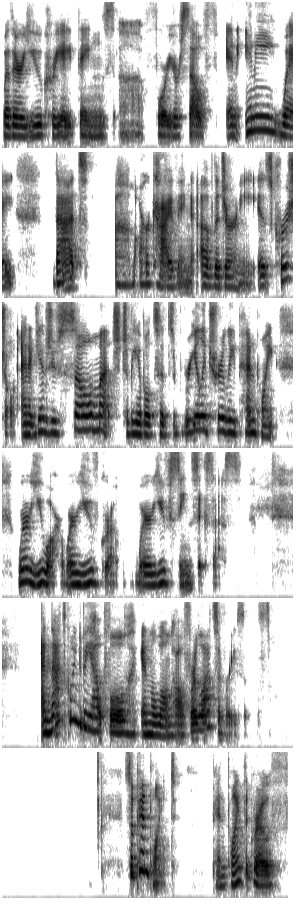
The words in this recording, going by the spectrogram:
whether you create things uh, for yourself in any way, that um, archiving of the journey is crucial. And it gives you so much to be able to, really truly pinpoint where you are, where you've grown, where you've seen success. And that's going to be helpful in the long haul for lots of reasons. So pinpoint, pinpoint the growth.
